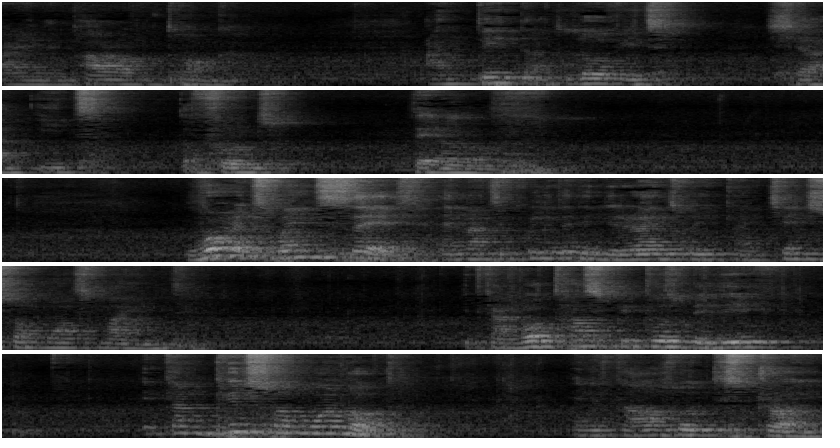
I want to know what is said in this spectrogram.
are in the power of the tongue, and they that love it shall eat the fruit thereof. Words, when said and articulated in the right way, can change someone's mind. It can alter people's belief. It can build someone up, and it can also destroy.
